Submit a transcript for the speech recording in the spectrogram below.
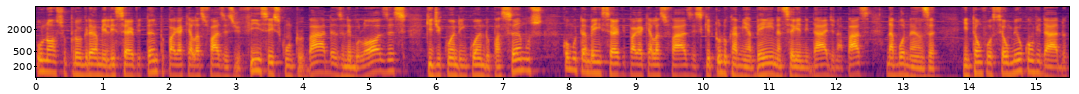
O nosso programa ele serve tanto para aquelas fases difíceis, conturbadas, nebulosas, que de quando em quando passamos, como também serve para aquelas fases que tudo caminha bem, na serenidade, na paz, na bonança. Então você é o meu convidado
